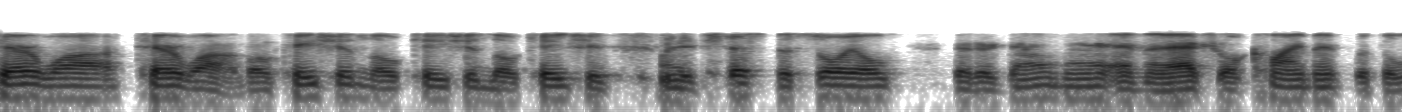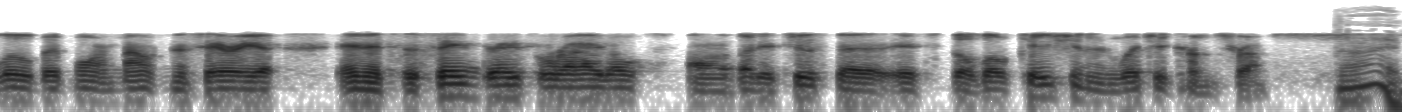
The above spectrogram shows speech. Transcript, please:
terroir, terroir, location, location, location. When it's just the soils that are down there and the actual climate with a little bit more mountainous area, and it's the same grape varietal, uh, but it's just the it's the location in which it comes from. All right,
